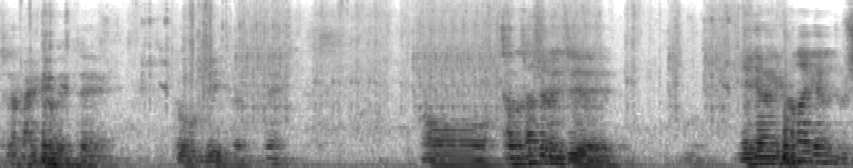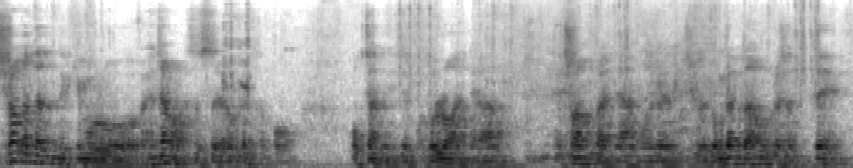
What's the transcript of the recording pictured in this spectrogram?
제작 발표회 때또 얘기 들었는데 어 저는 사실은 이제 음, 얘기하기 편하게는 좀 쉬러 간다는 느낌으로 현장을 왔었어요. 그래서 뭐 옥자는 이제 뭐 놀러 왔냐 대충 한번 갔냐 뭐 이런 식으로 농담도 하고 그러셨는데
